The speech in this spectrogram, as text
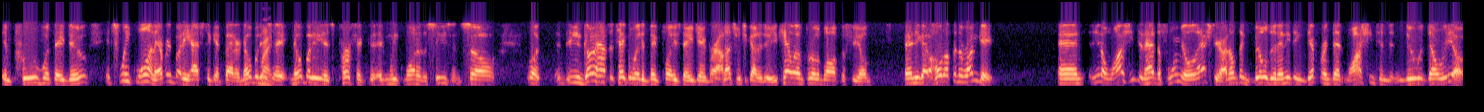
improve what they do. It's week one. Everybody has to get better. Nobody's Right. a, nobody is perfect in week one of the season. So, look, you're going to have to take away the big plays to AJ Brown. That's what you got to do. You can't let him throw the ball up the field, and you got to hold up in the run game. And you know, Washington had the formula last year. I don't think Bill did anything different that Washington didn't do with Del Rio.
